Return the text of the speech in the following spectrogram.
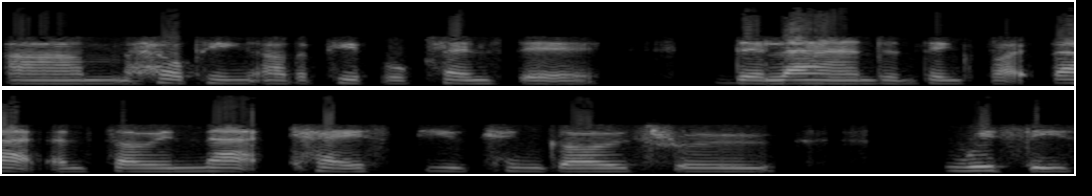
um, helping other people cleanse their their land and things like that. And so, in that case, you can go through with these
